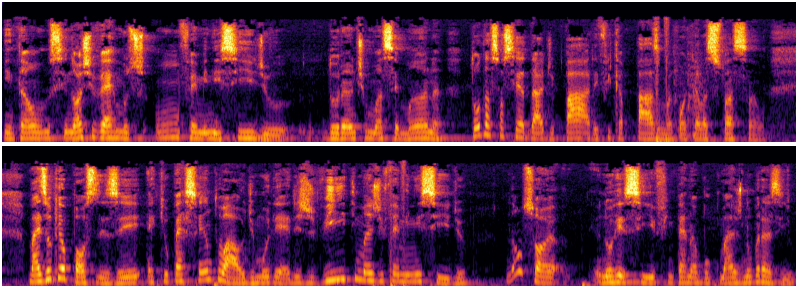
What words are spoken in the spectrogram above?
Então, se nós tivermos um feminicídio durante uma semana, toda a sociedade para e fica pasma com aquela situação. Mas o que eu posso dizer é que o percentual de mulheres vítimas de feminicídio, não só no Recife, em Pernambuco, mas no Brasil,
